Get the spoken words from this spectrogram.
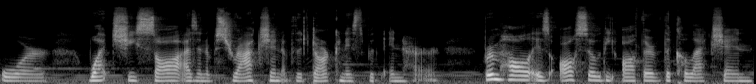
or what she saw as an abstraction of the darkness within her. Brimhall is also the author of the collection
